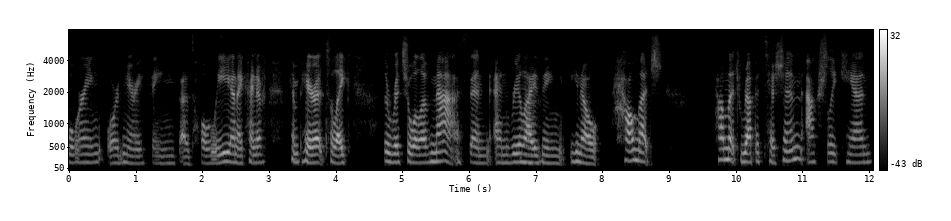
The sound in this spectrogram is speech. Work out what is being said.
boring, ordinary things as holy. And I kind of compare it to like the ritual of mass and and realizing, yeah. you know, how much how much repetition actually can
